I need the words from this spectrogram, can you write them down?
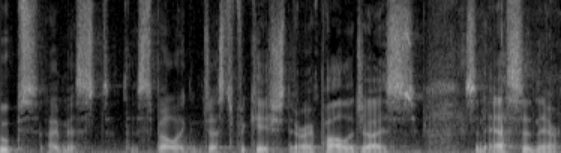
oops, I missed the spelling of justification there. I apologize. It's an S in there.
